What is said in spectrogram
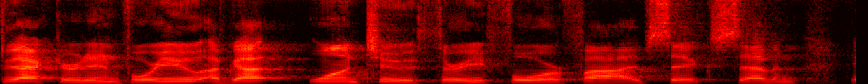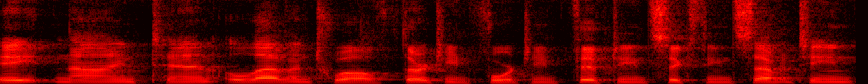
factor it in for you. I've got 1, 2, 3, 4, 5, 6, 7, 8, 9, 10, 11, 12, 13, 14, 15, 16, 17,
